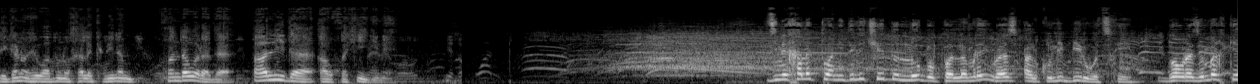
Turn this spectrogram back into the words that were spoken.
د ګڼو هیوادونو خلک وینم خوندوره ده عالی ده او خوخیږي مې ځینې خلک توانیدلی چې د لوبو په لمړی ورځ الکولي بیر وڅخي دوه ورځې مخکې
